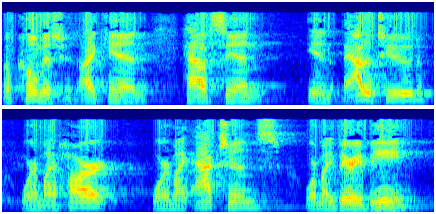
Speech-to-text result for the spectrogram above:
of commission. I can have sin in attitude or in my heart or in my actions or my very being.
